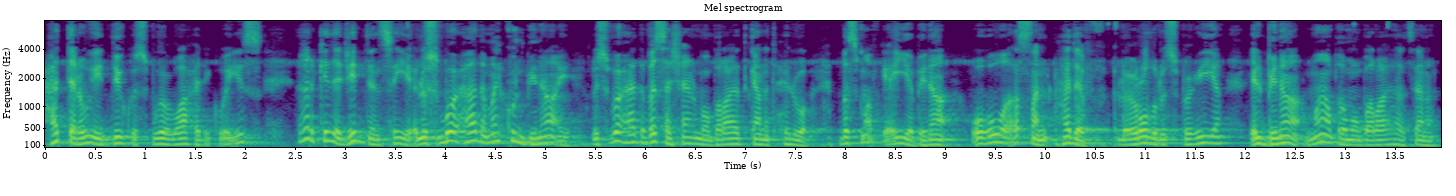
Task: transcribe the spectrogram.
حتى لو يديك أسبوع واحد كويس غير كذا جدا سيء. الأسبوع هذا ما يكون بنائي. الأسبوع هذا بس عشان المباريات كانت حلوة بس ما في أي بناء. وهو أصلا هدف العروض الأسبوعية البناء. ما أبغى مباريات أنا.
